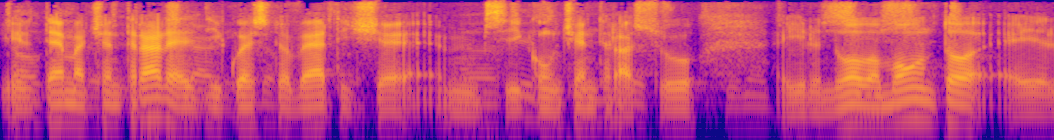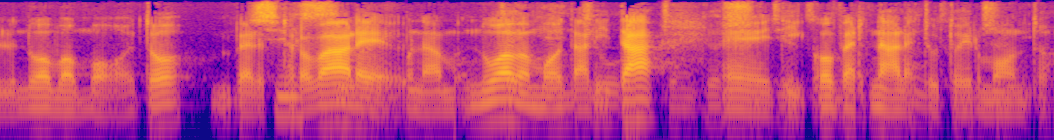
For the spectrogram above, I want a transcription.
Il tema centrale di questo vertice mh, mm, si concentra sul nuovo mondo e il nuovo modo per trovare una nuova modalità eh, di governare tutto il mondo.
